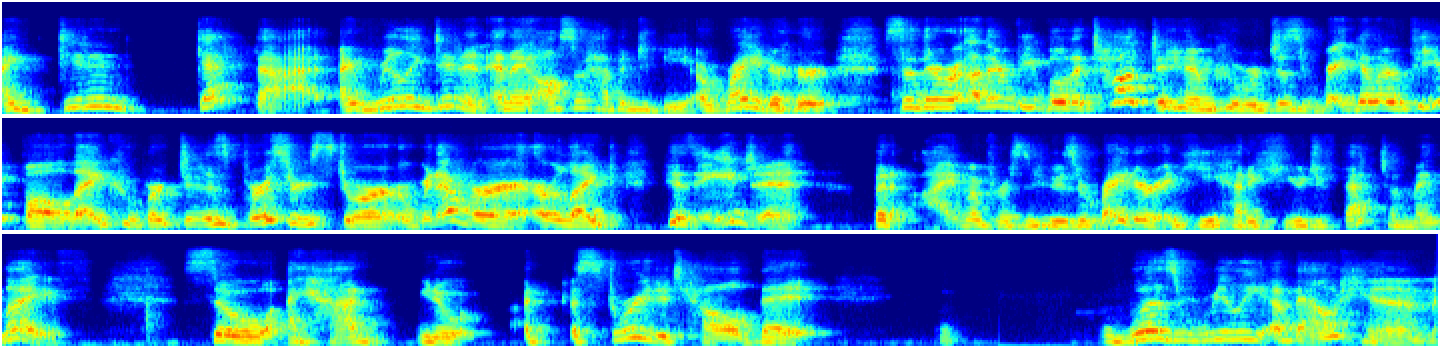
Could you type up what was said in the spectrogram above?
I didn't get that. I really didn't. And I also happened to be a writer. So there were other people that talked to him who were just regular people, like who worked at his grocery store or whatever, or like his agent but I'm a person who's a writer and he had a huge effect on my life. So I had, you know, a, a story to tell that was really about him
